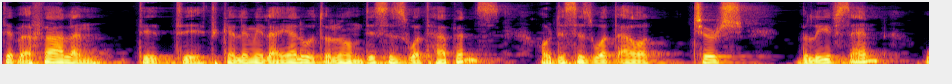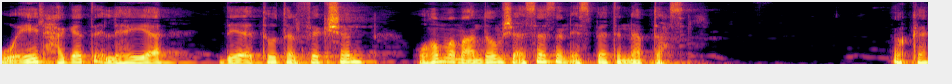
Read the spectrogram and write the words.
تبقى فعلا تكلمي العيال وتقول لهم this is what happens or this is what our church believes in وإيه الحاجات اللي هي دي total fiction وهم ما عندهمش أساسا إثبات إنها بتحصل. okay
